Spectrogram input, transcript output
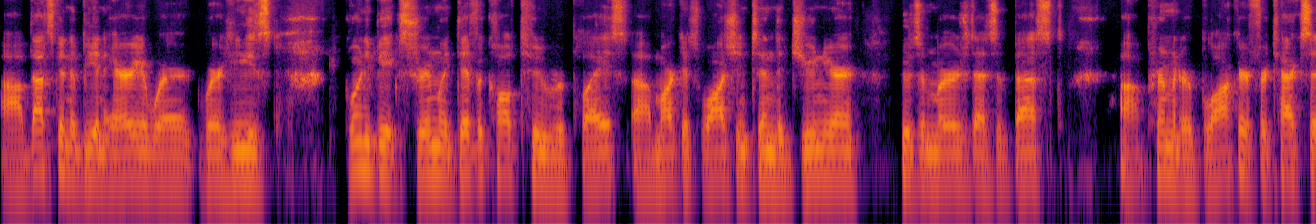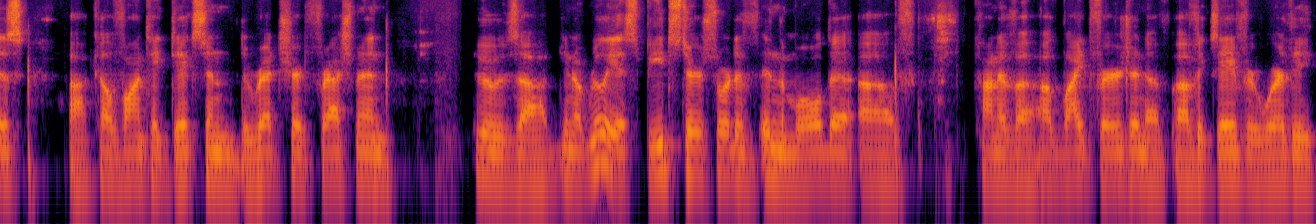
Uh, that's going to be an area where where he's going to be extremely difficult to replace. Uh, Marcus Washington, the junior, who's emerged as the best uh, perimeter blocker for Texas. Uh, Kelvontay Dixon, the redshirt freshman, who's uh, you know really a speedster, sort of in the mold of kind of a, a light version of, of Xavier Worthy.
